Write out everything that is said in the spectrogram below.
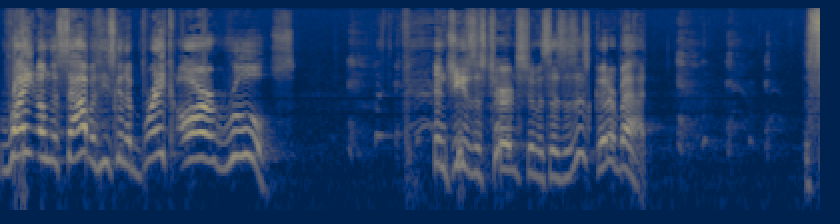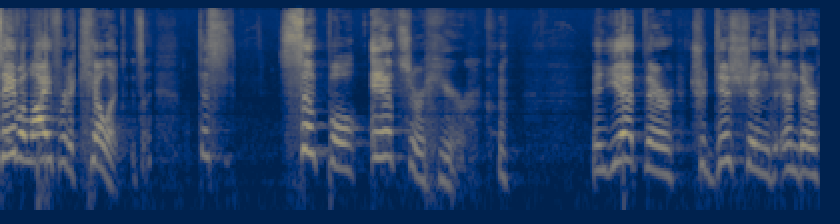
right on the Sabbath. He's going to break our rules. And Jesus turns to him and says, Is this good or bad? To save a life or to kill it? It's just simple answer here. and yet their traditions and their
